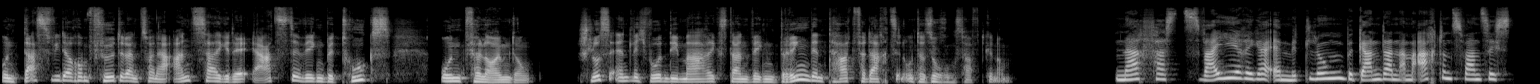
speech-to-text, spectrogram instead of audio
Und das wiederum führte dann zu einer Anzeige der Ärzte wegen Betrugs und Verleumdung. Schlussendlich wurden die Mareks dann wegen dringenden Tatverdachts in Untersuchungshaft genommen. Nach fast zweijähriger Ermittlung begann dann am 28.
